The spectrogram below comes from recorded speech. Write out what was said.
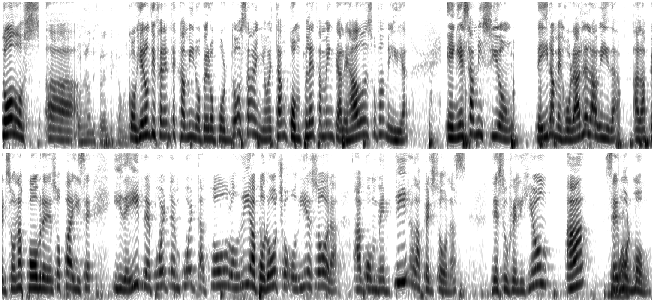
Todos ah, Cogieron diferentes caminos. cogieron diferentes caminos, pero por dos años están completamente alejados de su familia en esa misión de ir a mejorarle la vida a las personas pobres de esos países y de ir de puerta en puerta todos los días por ocho o diez horas a convertir a las personas de su religión a ser Wow. mormón.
